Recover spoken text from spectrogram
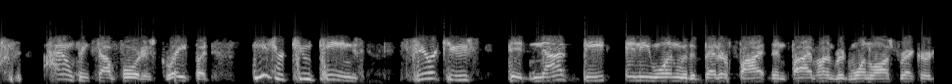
I don't think South Florida is great, but these are two teams. Syracuse did not beat anyone with a better five than 500 one loss record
